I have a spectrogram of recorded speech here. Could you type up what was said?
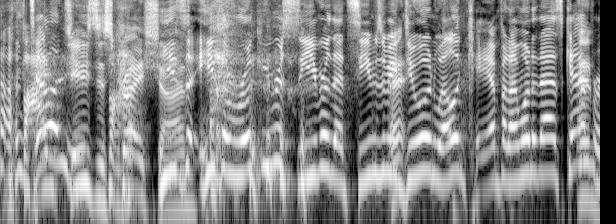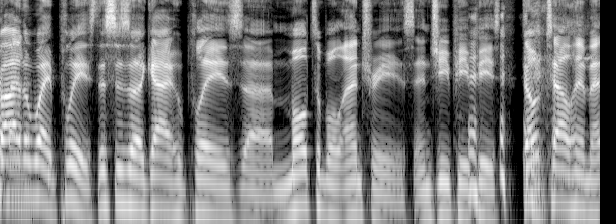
I'm five- telling you. Jesus Fuck. Christ, Sean. He's a, he's a rookie receiver that seems to be And- doing well in camp, and I wanted to ask Capper and by about the it. way, please, this is a guy who plays uh, multiple entries in GPPs. Don't tell him a,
